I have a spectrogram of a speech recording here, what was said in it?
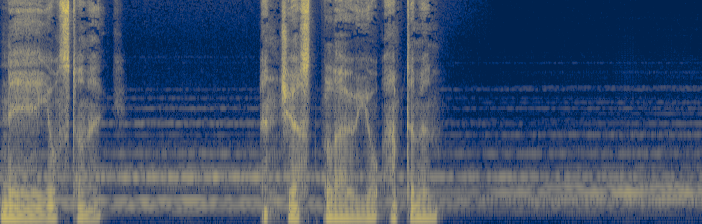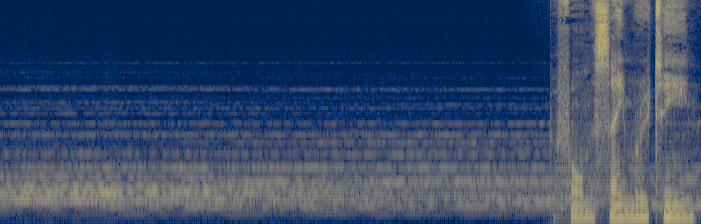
near your stomach, and just below your abdomen. Perform the same routine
